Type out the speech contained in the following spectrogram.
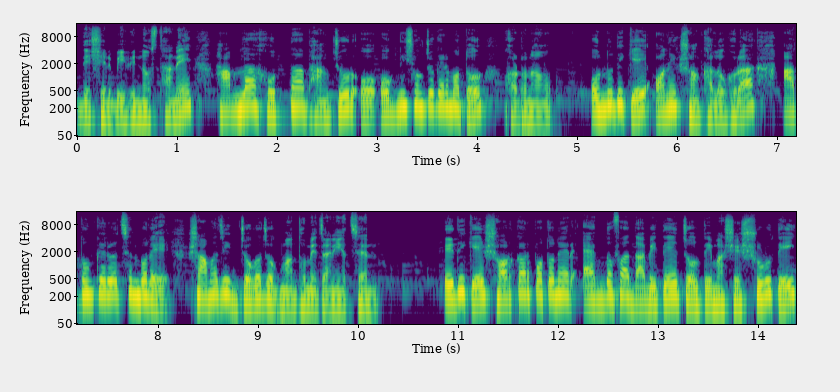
দেশের বিভিন্ন স্থানে হামলা, হত্যা, ভাঙচুর ও অগ্নিসংযোগের মতো ঘটনাও। অন্যদিকে অনেক সংখ্যালঘুরা আতঙ্কে রয়েছেন বলে সামাজিক যোগাযোগ মাধ্যমে জানিয়েছেন। এদিকে সরকার পতনের এক দফা দাবিতে চলতি মাসের শুরুতেই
